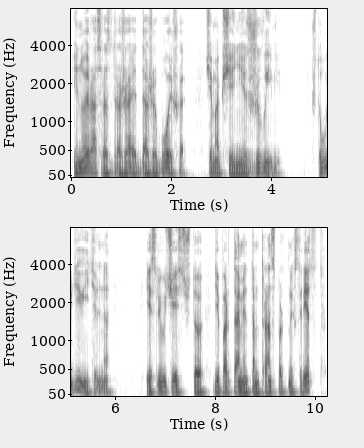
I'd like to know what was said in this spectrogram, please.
иной раз раздражает даже больше, чем общение с живыми, что удивительно, если учесть, что департаментом транспортных средств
